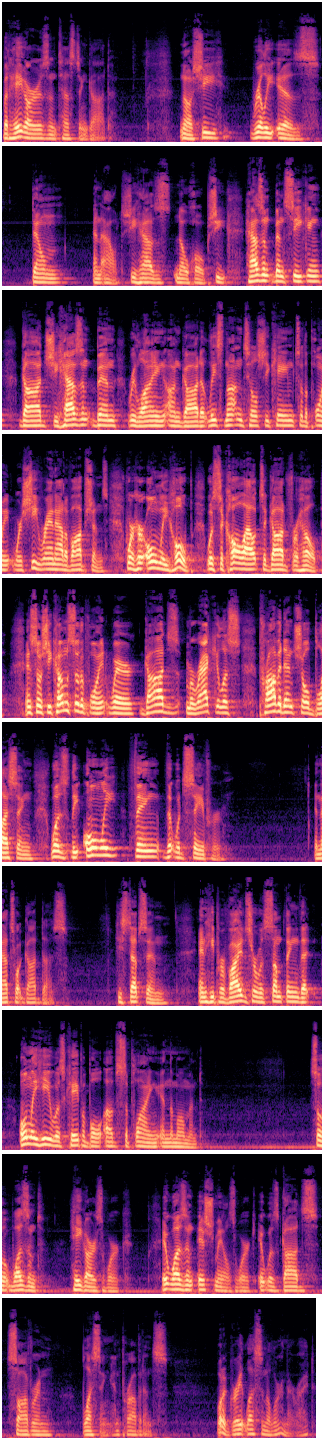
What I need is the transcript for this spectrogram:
But Hagar isn't testing God. No, she really is down and out. She has no hope. She hasn't been seeking God. She hasn't been relying on God, at least not until she came to the point where she ran out of options, where her only hope was to call out to God for help. And so she comes to the point where God's miraculous providential blessing was the only thing that would save her. And that's what God does. He steps in and he provides her with something that only he was capable of supplying in the moment. So it wasn't Hagar's work. It wasn't Ishmael's work. It was God's sovereign blessing and providence. What a great lesson to learn there, right?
